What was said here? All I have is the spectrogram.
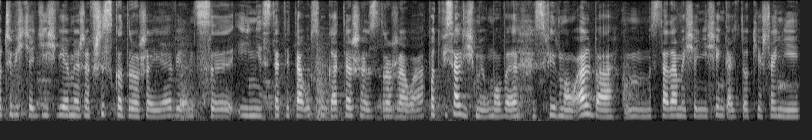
Oczywiście dziś wiemy, że wszystko drożeje, więc y, i niestety ta usługa też zdrożała. Podpisaliśmy umowę z firmą Alba. Mm, Staramy się nie sięgać do kieszeni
